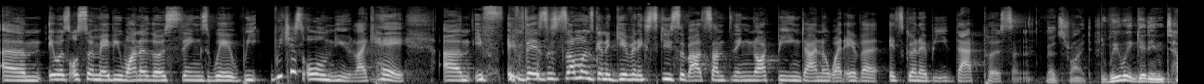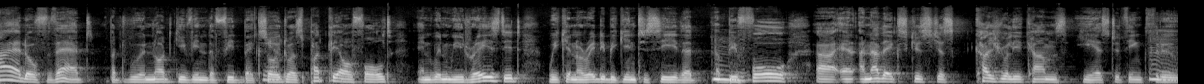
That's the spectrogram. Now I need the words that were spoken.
um, it was also maybe one of those things where we we just all knew like hey um, if if there's someone's going to give an excuse about something not being done or whatever it's going to be that person That's right. We were getting tired of that, but we were not giving the feedback. So Yeah. it was partly our fault. And when we raised it, we can already begin to see that uh, before uh, another excuse just casually comes, he has to think through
